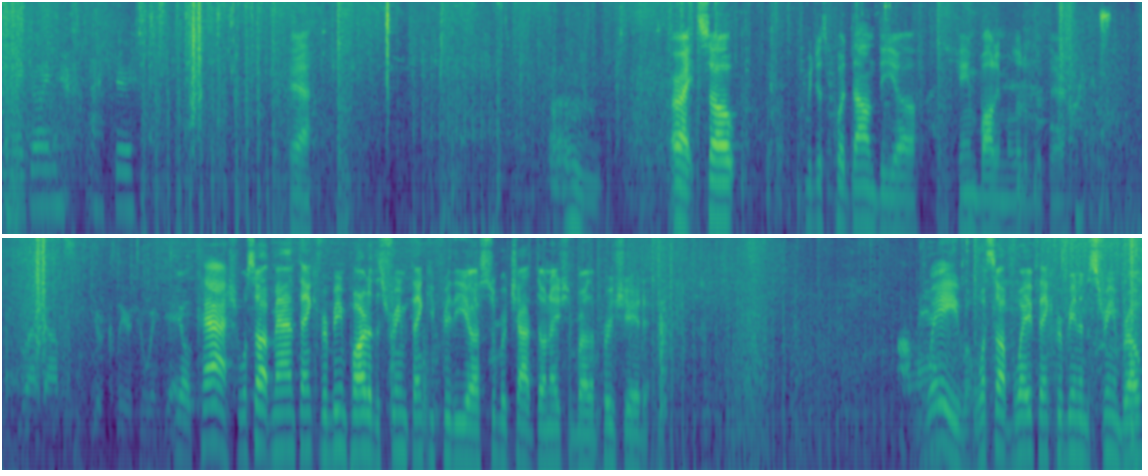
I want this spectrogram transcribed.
Can I join after? Yeah. All right, so let me just put down the uh, game volume a little bit there. Black Ops, you're clear to engage. Yo, Cash, what's up, man? Thank you for being part of the stream. Thank you for the uh, super chat donation, brother. Appreciate it. Oh. Wave, what's up, Wave? Thank you for being in the stream, bro.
